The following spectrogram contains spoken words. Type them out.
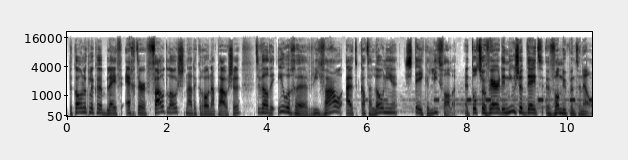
De Koninklijke bleef echter foutloos na de coronapauze, terwijl de eeuwige rivaal uit Catalonië steken liet vallen. En tot zover de nieuwsupdate van nu.nl.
